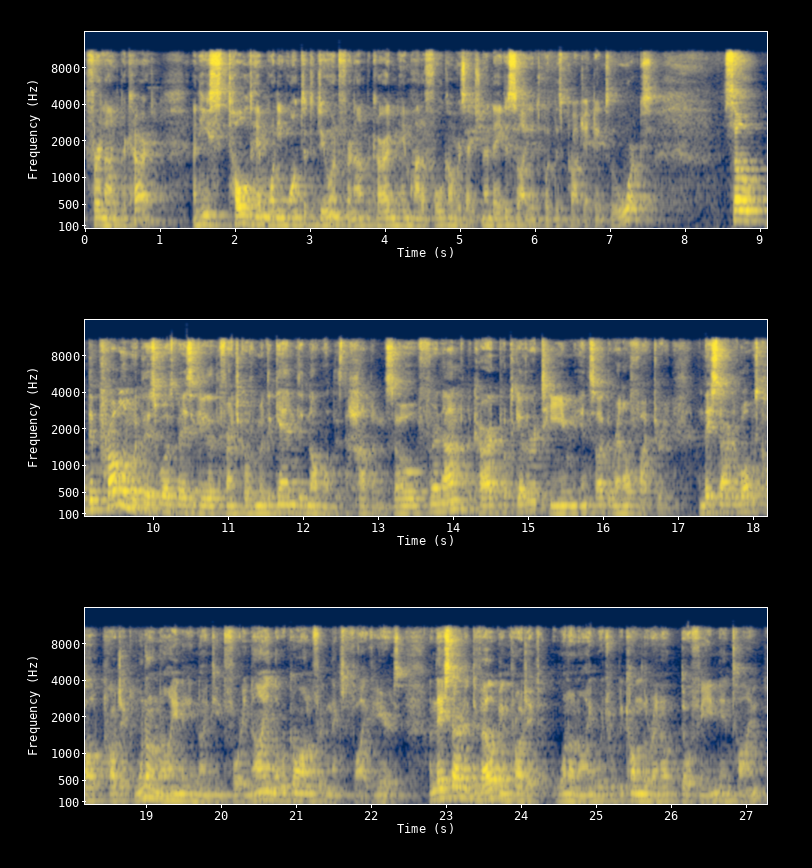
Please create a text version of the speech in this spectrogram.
Fernand Picard. And he told him what he wanted to do, and Fernand Picard and him had a full conversation, and they decided to put this project into the works. So the problem with this was basically that the French government again did not want this to happen. So Fernand Picard put together a team inside the Renault factory and they started what was called Project 109 in 1949 that would go on for the next five years. And they started developing Project 109, which would become the Renault Dauphine in time,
